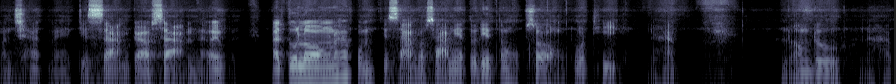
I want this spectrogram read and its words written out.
มันชัดไหมเจ็ดสามเก้าสามเอ้ยอะตัวรองนะครับผมเจ็ดสามเก้าสามเนี่ยตัวเด่นต้องหกสองโทษทีนะครับ ลองดูนะครับ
